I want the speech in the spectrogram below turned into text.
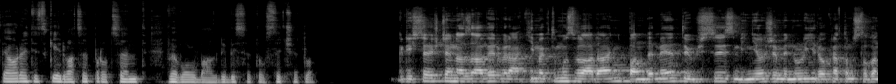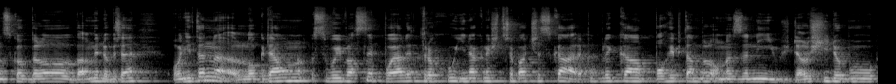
teoreticky je 20% ve volbách, kdyby se to sečetlo. Když se ještě na závěr vrátíme k tomu zvládání pandemie, ty už si zmínil, že minulý rok na tom Slovensko bylo velmi dobře. Oni ten lockdown svůj vlastně pojali trochu jinak než třeba Česká republika. Pohyb tam byl omezený už delší dobu.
